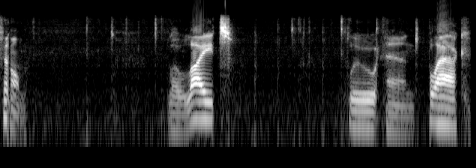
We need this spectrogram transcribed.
Film. Low light, blue and black,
